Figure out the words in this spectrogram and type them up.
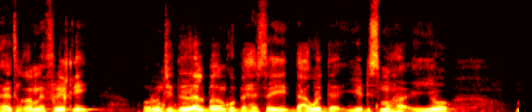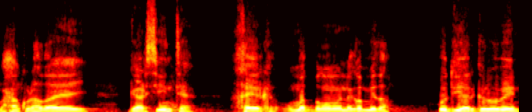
hay'at alqarn afriqi oo runtii dadaal badan ku bixisay dacwadda iyo dhismaha iyo maxaan ku dhahday gaadhsiinta khayrka ummad badan oo inaga mid a u diyaargaroobeen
